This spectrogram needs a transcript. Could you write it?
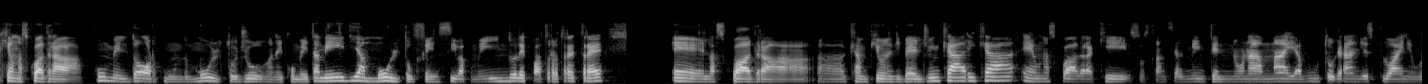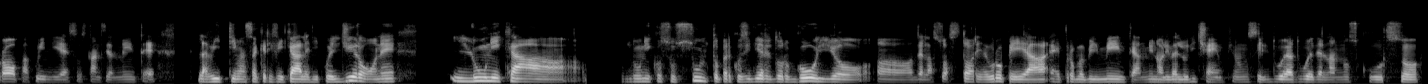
che è una squadra come il Dortmund, molto giovane come età media, molto offensiva come indole, 4-3-3, è la squadra uh, campione di Belgio in carica, è una squadra che sostanzialmente non ha mai avuto grandi esploit in Europa, quindi è sostanzialmente la vittima sacrificale di quel girone. L'unica, l'unico sussulto, per così dire, d'orgoglio uh, della sua storia europea è probabilmente, almeno a livello di Champions, il 2-2 dell'anno scorso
